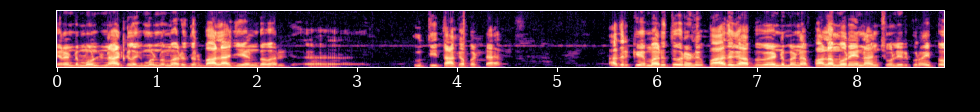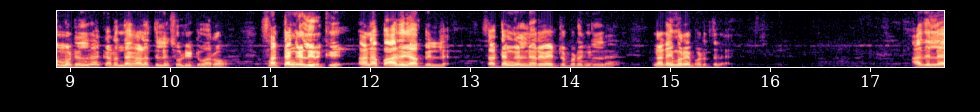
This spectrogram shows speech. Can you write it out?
இரண்டு மூன்று நாட்களுக்கு முன்பு மருத்துவர் பாலாஜி என்பவர் குத்தி தாக்கப்பட்டார். அதற்கு மருத்துவர்களுக்கு பாதுகாப்பு வேண்டுமென பல முறை நான் சொல்லியிருக்கிறோம். இப்போ மட்டும் இல்லை கடந்த காலத்தில் சொல்லிட்டு வரோம். சட்டங்கள் இருக்குது ஆனால் பாதுகாப்பு இல்லை. சட்டங்கள் நிறைவேற்றப்படவில்லை நடைமுறைப்படுத்தலை. அதில்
